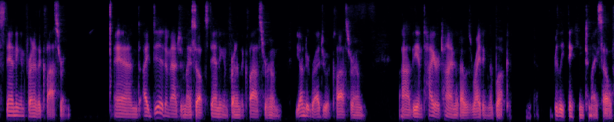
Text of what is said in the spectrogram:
standing in front of the classroom, and I did imagine myself standing in front of the classroom, the undergraduate classroom, uh, the entire time that I was writing the book, really thinking to myself,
